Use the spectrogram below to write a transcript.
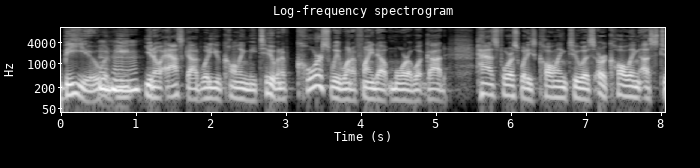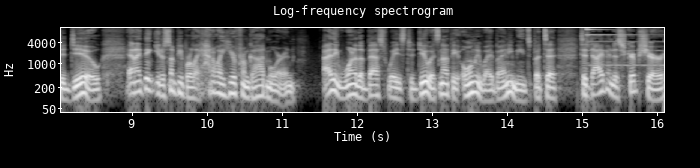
be you and be, mm-hmm. you know, ask God, what are you calling me to? And of course, we want to find out more of what God has for us, what He's calling to us or calling us to do. And I think, you know, some people are like, how do I hear from God more? And I think one of the best ways to do it's not the only way by any means, but to to dive into Scripture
